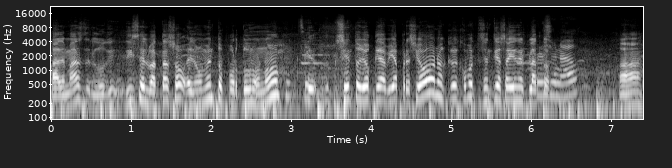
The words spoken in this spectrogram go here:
Además, lo dice el batazo en el momento oportuno, ¿no? Sí. Siento yo que había presión, ¿cómo te sentías ahí en el plato? Presionado. Ajá.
